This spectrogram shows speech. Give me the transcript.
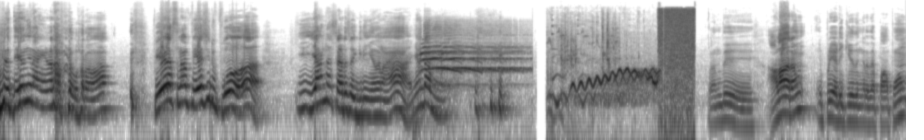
இதை தெரிஞ்சு நாங்கள் என்னடா பண்ண போகிறோம் பேசுனா பேசிட்டு போ. ஏன்டா ஸ்டேட்டஸ் வைக்கிறீங்க இதெல்லாம்? ஏன்டா வந்து அலாரம் எப்படி அடிக்குதுங்கிறத பார்ப்போம்.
